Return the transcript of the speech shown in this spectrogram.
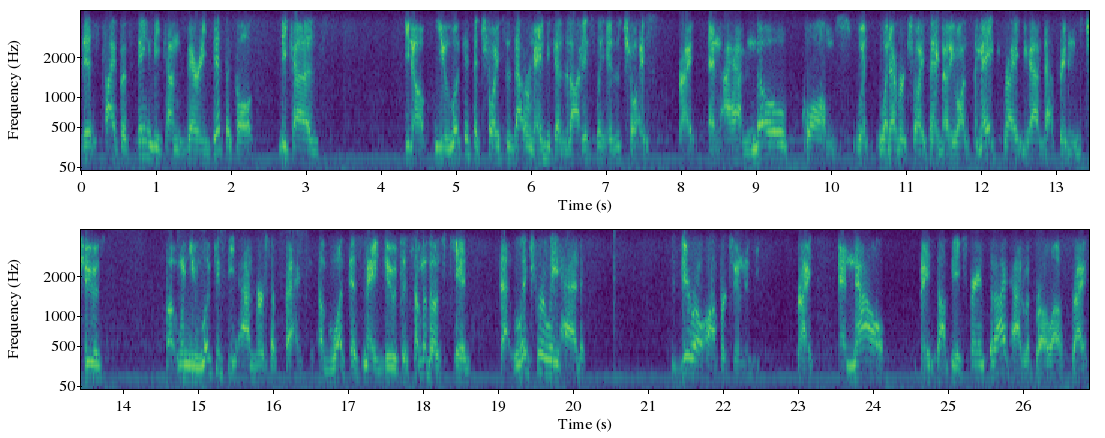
this type of thing becomes very difficult because, you know, you look at the choices that were made because it obviously is a choice, right? And I have no qualms with whatever choice anybody wants to make, right? You have that freedom to choose. But when you look at the adverse effect of what this may do to some of those kids that literally had zero opportunity, right? And now, based off the experience that I've had with Rolo, right,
